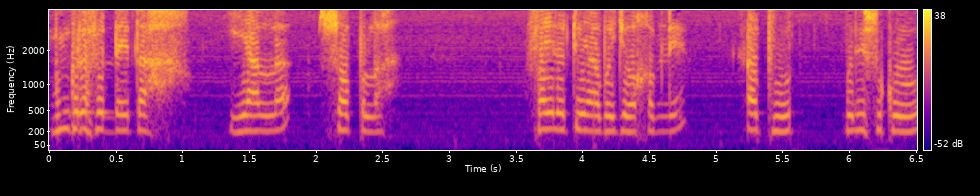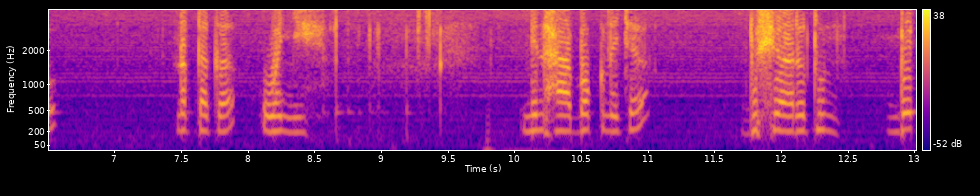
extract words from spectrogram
muñ ko rafet day tax yàlla sopp la fay la tuyaaba joo xam ne appuut mëni su ko nattaka wàññi min ha bokk na ca bushaaratun mbég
